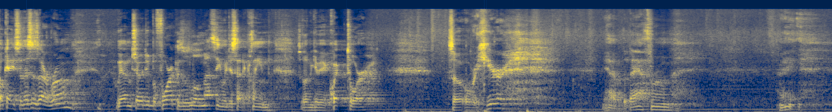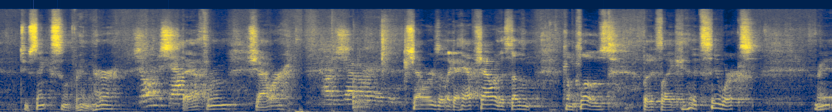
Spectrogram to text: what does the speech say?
Okay, so this is our room. We haven't showed you before because it was a little messy. We just had it cleaned. So let me give you a quick tour. So over here, you have the bathroom, right? Two sinks, one for him and her. Show him the shower. Bathroom, shower. How shower. has a- Shower's like a half shower. This doesn't come closed, but it's like, it's, it works, right?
